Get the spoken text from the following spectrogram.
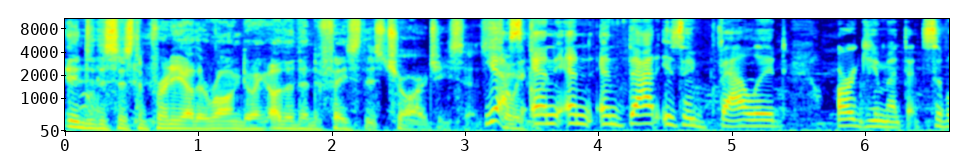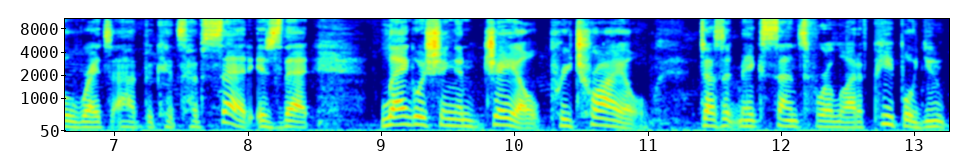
into the system for any other wrongdoing other than to face this charge, he says. Yes, so and, and, and that is a valid argument that civil rights advocates have said is that languishing in jail pre-trial doesn't make sense for a lot of people. You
